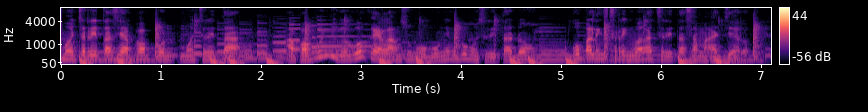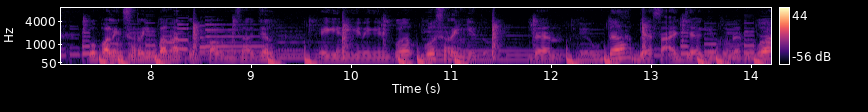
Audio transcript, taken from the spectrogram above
mau cerita siapa pun mau cerita apa pun juga gue kayak langsung ngubungin gue mau cerita dong. Gue paling sering banget cerita sama Ajel. Gue paling sering banget tuh kalau misalnya Ajel kayak gini gini gini gue gue sering gitu. Dan ya udah biasa aja gitu. Dan gue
